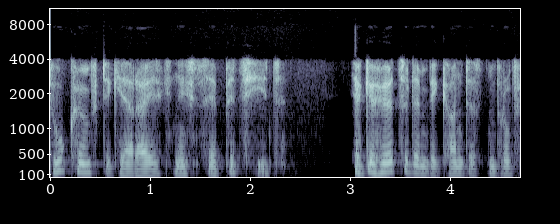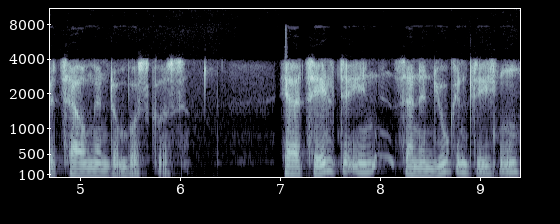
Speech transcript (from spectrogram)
zukünftige Ereignisse bezieht. Er gehört zu den bekanntesten Prophezeiungen Don Boscos. Er erzählte ihn seinen Jugendlichen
